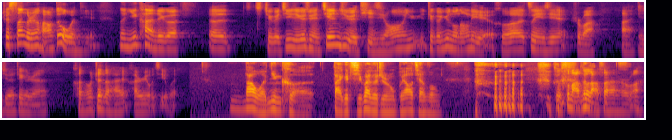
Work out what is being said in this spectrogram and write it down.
这三个人好像都有问题。那一看这个，呃，这个基杰克逊兼具体型、这个运动能力和自信心，是吧？哎，你觉得这个人可能真的还还是有机会。那我宁可摆个奇怪的阵容，不要前锋。就斯马特打三是吧？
